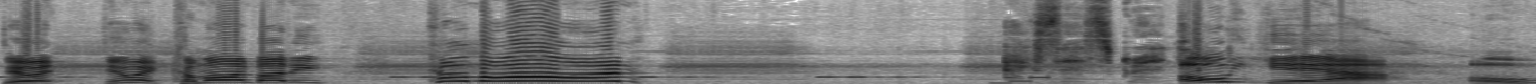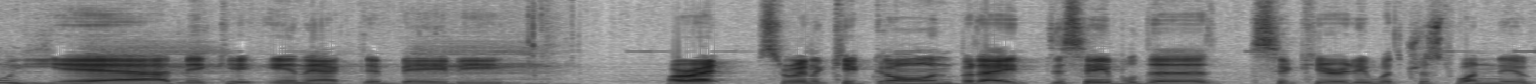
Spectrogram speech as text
Do it. Do it. Come on, buddy. Come on. Access granted. Oh, yeah. Oh, yeah. Make it inactive, baby. All right. So we're going to keep going, but I disabled the security with just one nuke.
